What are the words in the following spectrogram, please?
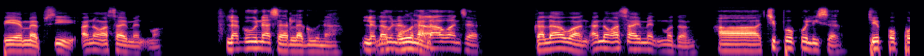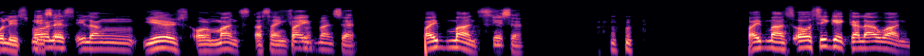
PMFC, anong assignment mo? Laguna sir, Laguna. Laguna, Laguna. Kalawan sir. Kalawan, anong assignment mo doon? Ah, chief po police sir. Chief of Police, more Yes, or sir. less ilang years or months assigned ka Five doon? months sir. Five months. Yes sir. Five months. Oh, sige, Kalawan.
